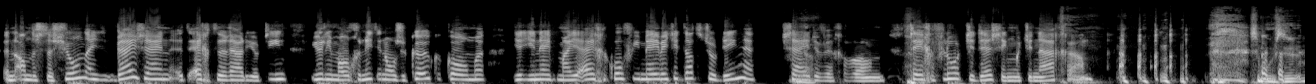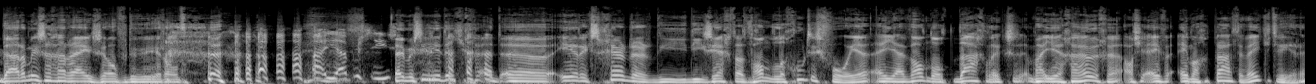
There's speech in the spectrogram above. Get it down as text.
een ander station. En wij zijn het echte Radio 10. Jullie mogen niet in onze keuken komen. Je, je neemt maar je eigen koffie mee, weet je, dat soort dingen. Zeiden we gewoon. Tegen Floortje Dessing moet je nagaan. Ze moesten, daarom is ze gaan reizen over de wereld. ja, precies. Hey, maar zie je dat je. eh Erik Scherder die, die zegt dat wandelen goed is voor je. En jij wandelt dagelijks. Maar je geheugen, als je even eenmaal gaat praten, weet je het weer, hè?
